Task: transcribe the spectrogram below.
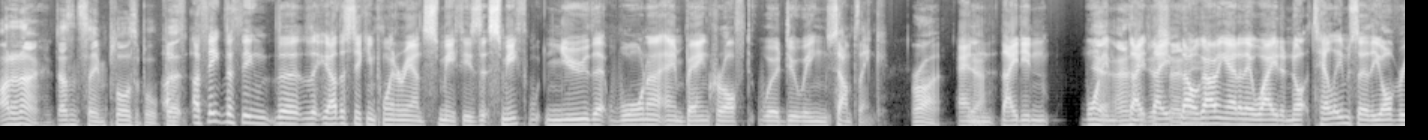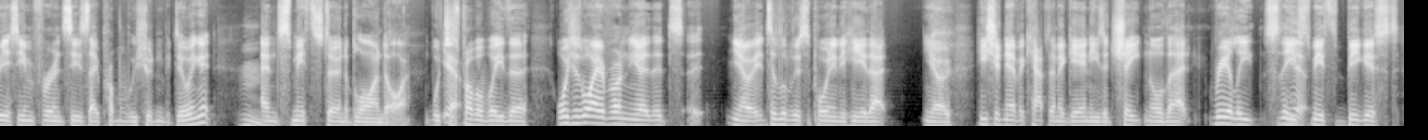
I don't know. It doesn't seem plausible, I, but th- I think the thing, the the other sticking point around Smith is that Smith knew that Warner and Bancroft were doing something, right. and yeah. they didn't want Yeah, him. They they, they were going out of their way to not tell him. So the obvious inference is they probably shouldn't be doing it, and Smith's turned a blind eye, which. Yeah. is probably the which is why everyone you know it's uh, you know it's a little disappointing to hear that. You know, he should never captain again. He's a cheat and all that. Really, Steve Yeah. Smith's biggest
